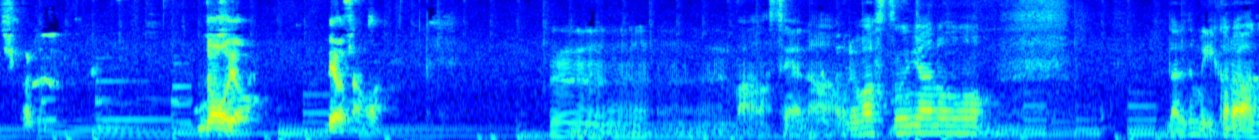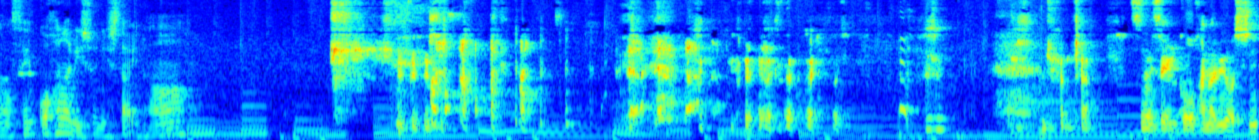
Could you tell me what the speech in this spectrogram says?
確かう。どうよ、レオさんは？うんまあせやな俺は普通にあの誰でもいいからあの線香花火一緒にしたいななんだその線香花火推し。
